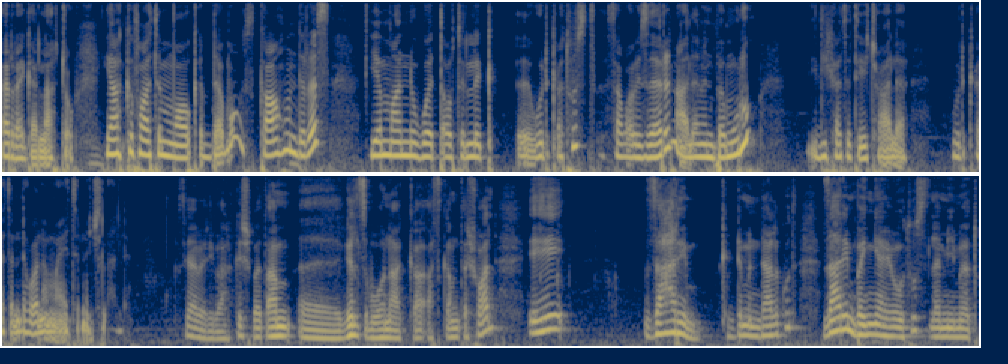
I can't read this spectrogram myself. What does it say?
ጠረገላቸው። ያ ክፋትን ማወቅን ደግሞ እስካሁን ድረስ የማንወጣው ትልቅ ውድቀት ውስጥ ሰብአዊ ዘርን አለምን በሙሉ ሊከትት የቻለ ውድቀት እንደሆነ ማየት እንችላለን። እግዚአብሔር ይባርክሽ። በጣም ግልጽ በሆነ አስቀምጠሸዋል ይሄ ዛሬም ቅድም እንዳልኩት ዛሬም በእኛ ህይወት ውስጥ ለሚመጡ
